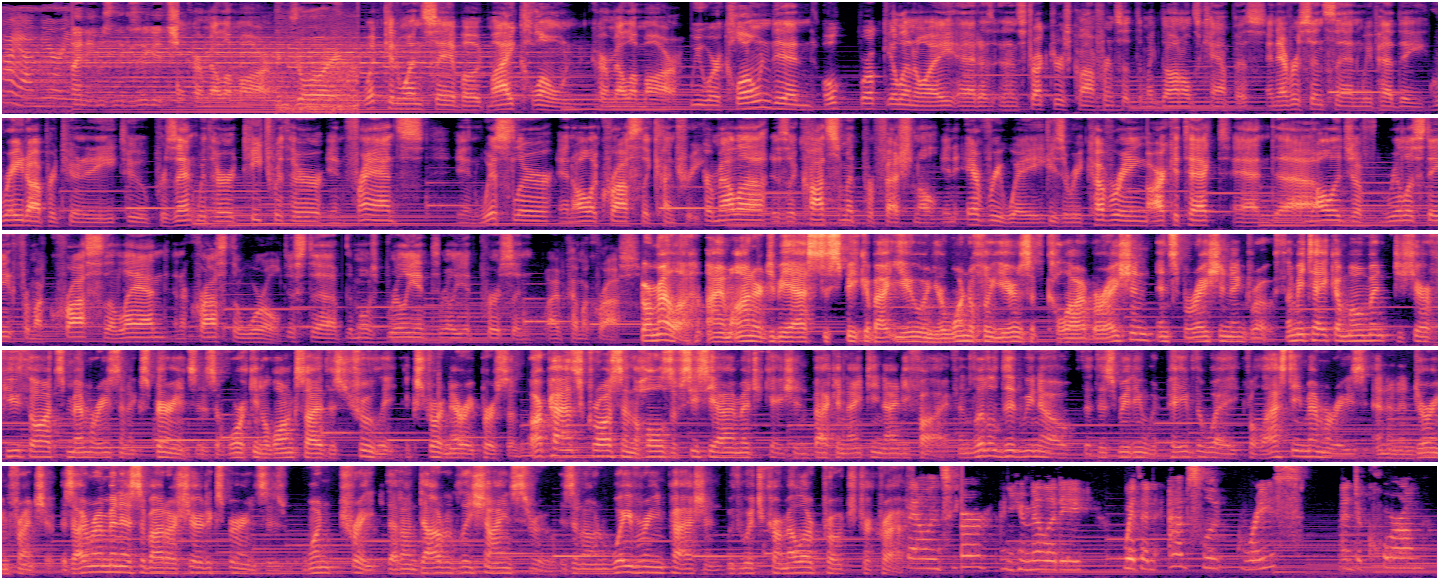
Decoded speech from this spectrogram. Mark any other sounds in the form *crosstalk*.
Hi, I'm Mary. My name is Nick Zigich. Carmela Ma. Enjoy. What can one say about my clone, Carmela Ma? We were cloned in Oak Brook, Illinois at a, an instructors conference at the McDonald's campus. And ever since then, we've had the great opportunity to present with her, teach with her in France, in Whistler and all across the country. Carmela is a consummate professional in every way. She's a recovering architect and uh, knowledge of real estate from across the land and across the world. Just uh, the most brilliant, brilliant person I've come across. Carmela, I am honored to be asked to speak about you and your wonderful years of collaboration, inspiration, and growth. Let me take a moment to share a few thoughts, memories, and experiences of working alongside this truly extraordinary person. Our paths paths crossed in the halls of CCIM Education back in 1995, and little did we know that this meeting would pave the way for lasting memories and an enduring friendship. As I reminisce about our shared experiences, one trait that undoubtedly shines through is an unwavering passion with which Carmela approached her craft. Balance and humility with an absolute grace and decorum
